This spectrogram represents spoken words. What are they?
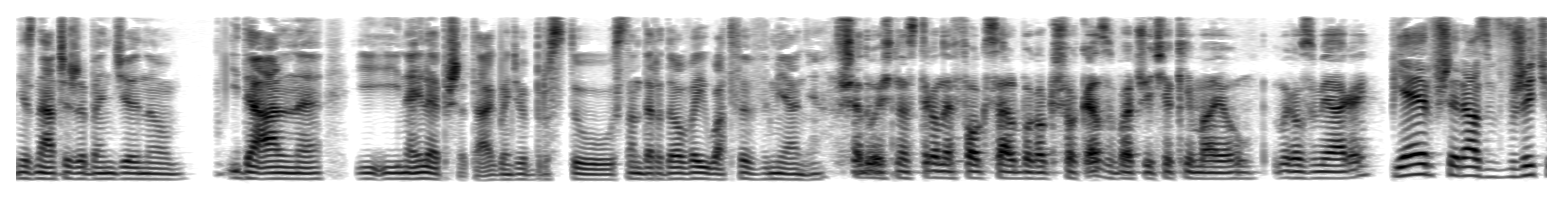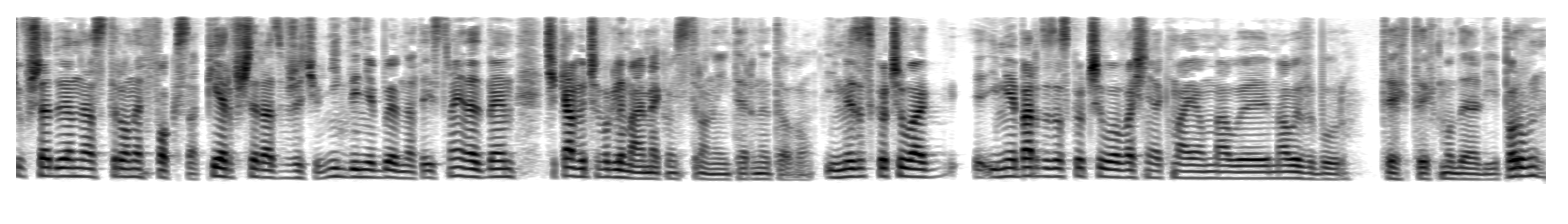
nie znaczy, że będzie no, idealne i, i, najlepsze, tak? Będzie po prostu standardowe i łatwe w wymianie. Wszedłeś na stronę Foxa albo RockShocka, zobaczyć jakie mają rozmiary? Pierwszy raz w życiu wszedłem na stronę Foxa. Pierwszy raz w życiu. Nigdy nie byłem na tej stronie, nawet byłem ciekawy, czy w ogóle mają jakąś stronę internetową. I mnie zaskoczyła, i mnie bardzo zaskoczyło właśnie, jak mają mały, mały wybór tych, tych modeli. Porówn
